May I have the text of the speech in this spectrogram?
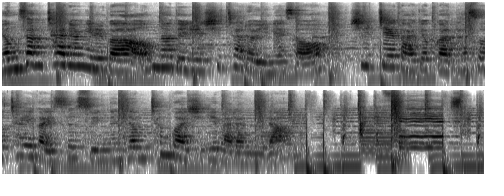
영상 촬영일과 업로드일 시차로 인해서 실제 가격과 다소 차이가 있을 수 있는 점 참고하시기 바랍니다. Bye.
